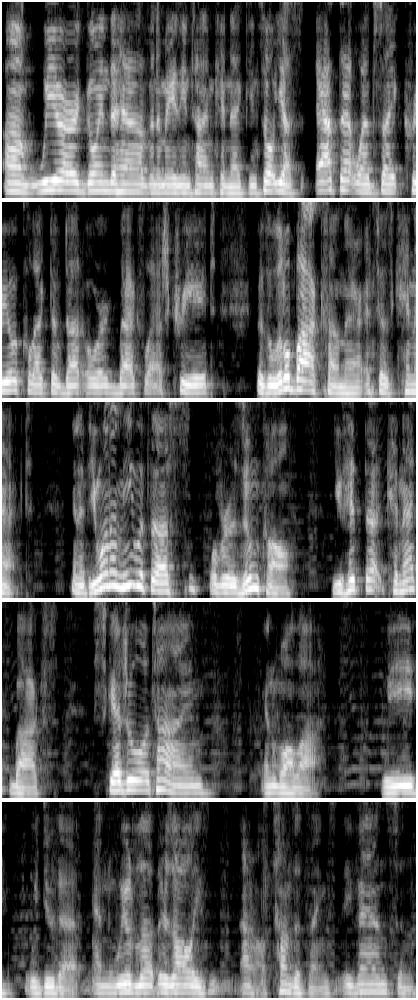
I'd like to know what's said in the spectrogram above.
Um, we are going to have an amazing time connecting. So yes, at that website, creocollective.org backslash create, there's a little box on there. It says connect. And if you want to meet with us over a Zoom call, you hit that connect box, schedule a time, and voila we we do that and we would love there's all these i don't know tons of things events and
